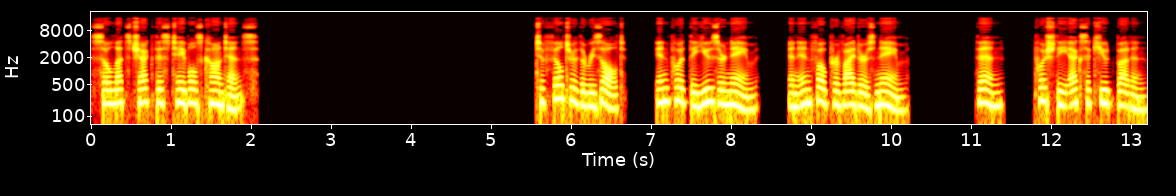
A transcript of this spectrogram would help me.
so let's check this table's contents. To filter the result, input the username, and info provider's name. Then, push the execute button.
